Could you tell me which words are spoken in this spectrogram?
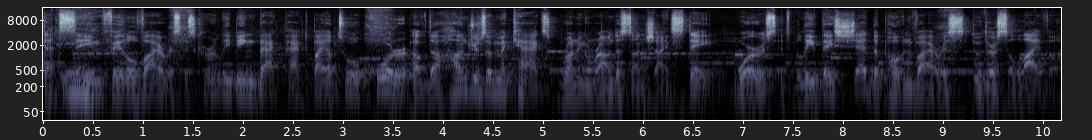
That mm. same fatal virus is currently being backpacked by up to a quarter of the hundreds of macaques running around the Sunshine State. Worse, it's believed they shed the potent virus through their saliva.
